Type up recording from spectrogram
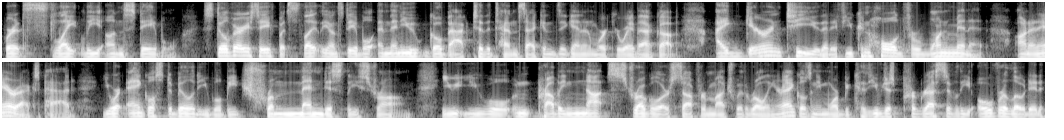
where it's slightly unstable. Still very safe, but slightly unstable. And then you go back to the 10 seconds again and work your way back up. I guarantee you that if you can hold for one minute on an Airex pad, your ankle stability will be tremendously strong. You you will probably not struggle or suffer much with rolling your ankles anymore because you've just progressively overloaded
